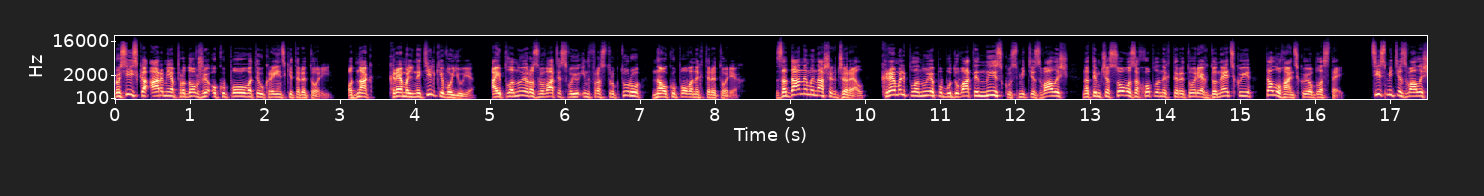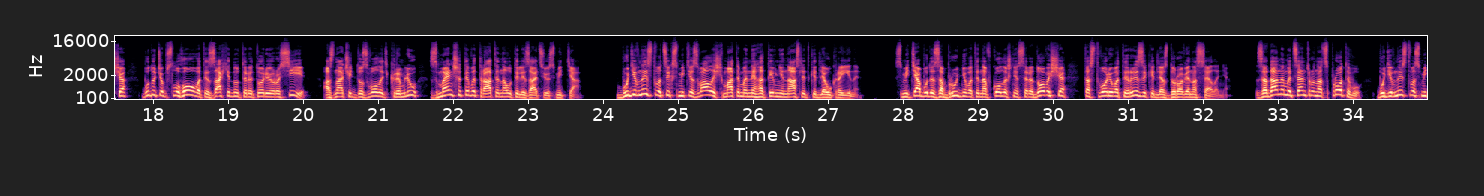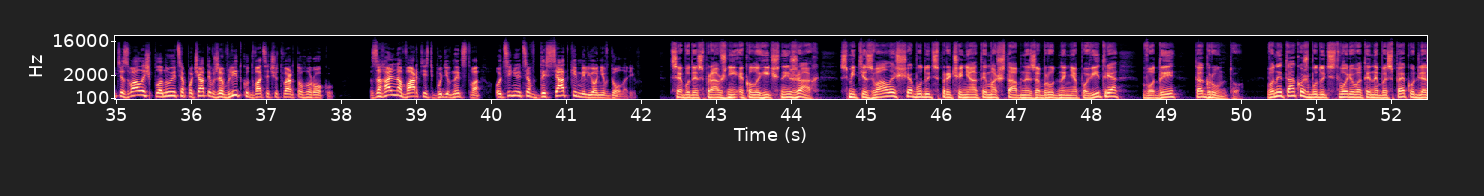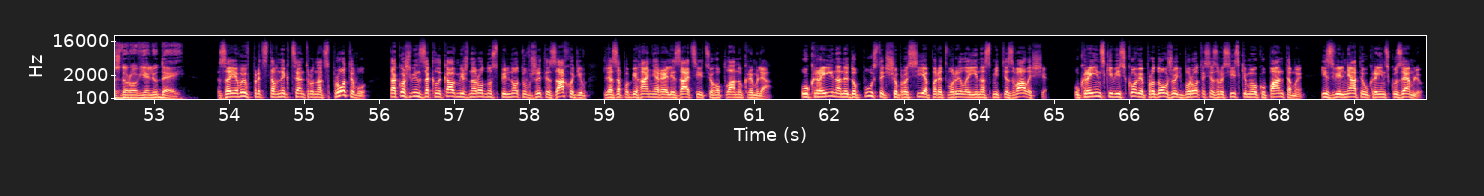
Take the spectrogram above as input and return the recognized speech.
Російська армія продовжує окуповувати українські території. Однак Кремль не тільки воює, а й планує розвивати свою інфраструктуру на окупованих територіях. За даними наших джерел, Кремль планує побудувати низку сміттєзвалищ на тимчасово захоплених територіях Донецької та Луганської областей. Ці сміттєзвалища будуть обслуговувати західну територію Росії, а значить, дозволить Кремлю зменшити витрати на утилізацію сміття. Будівництво цих сміттєзвалищ матиме негативні наслідки для України. Сміття буде забруднювати навколишнє середовище та створювати ризики для здоров'я населення. За даними Центру нацпротиву, будівництво сміттєзвалищ планується почати вже влітку 2024 року. Загальна вартість будівництва оцінюється в десятки мільйонів доларів. Це буде справжній екологічний жах. Сміттєзвалища будуть спричиняти масштабне забруднення повітря, води та ґрунту. Вони також будуть створювати небезпеку для здоров'я людей. Заявив представник Центру нацпротиву. Також він закликав міжнародну спільноту вжити заходів для запобігання реалізації цього плану Кремля. Україна не допустить, щоб Росія перетворила її на сміттєзвалище. Українські військові продовжують боротися з російськими окупантами і звільняти українську землю.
